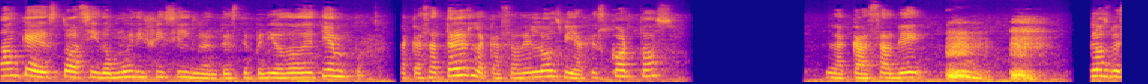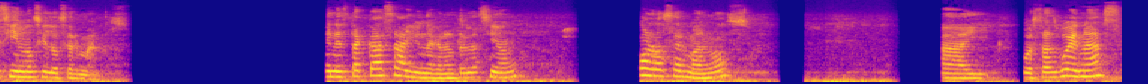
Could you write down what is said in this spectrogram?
Aunque esto ha sido muy difícil durante este periodo de tiempo. La casa 3, la casa de los viajes cortos, la casa de los vecinos y los hermanos. En esta casa hay una gran relación con los hermanos. Hay cosas buenas,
